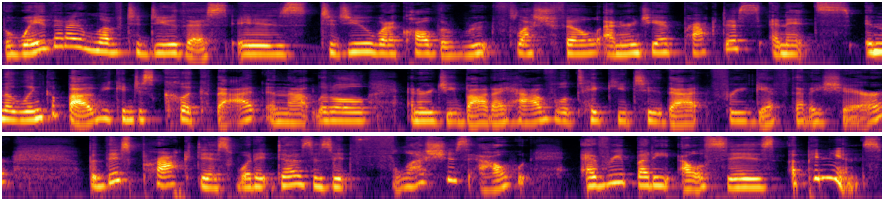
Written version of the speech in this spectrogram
The way that I love to do this is to do what I call the root flush fill energy practice. And it's in the link above. You can just click that, and that little energy bot I have will take you to that free gift that I share. But this practice, what it does is it flushes out everybody else's opinions.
